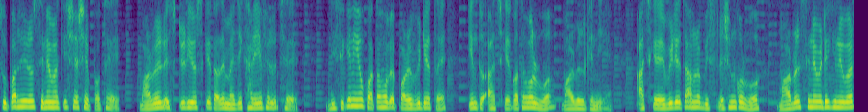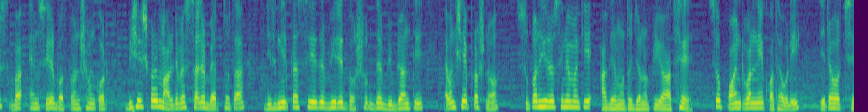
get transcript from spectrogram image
Superhero cinema কি শেষের পথে? মার্বেল স্টুডিওসকে তাদের ম্যাজিক হারিয়ে ফেলেছে? ডিসিকে নিয়েও কথা হবে পরের ভিডিওতে, কিন্তু আজকে কথা বলব মার্বেলকে নিয়ে। আজকের এই ভিডিওতে আমরা বিশ্লেষণ করব মার্বেল সিনেমেটিক ইউনিভার্স বা এমসি এর বর্তমান সংকট, বিশেষ করে মাল্টিভার্স সাগের ব্যর্থতা ডিজনি প্লাস সিরিজের ভিড়ে দর্শকদের বিভ্রান্তি, এবং সেই প্রশ্ন, সুপারহিরো সিনেমা কি আগের মতো জনপ্রিয় আছে? সো পয়েন্ট ওয়ান নিয়ে কথা বলি, যেটা হচ্ছে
